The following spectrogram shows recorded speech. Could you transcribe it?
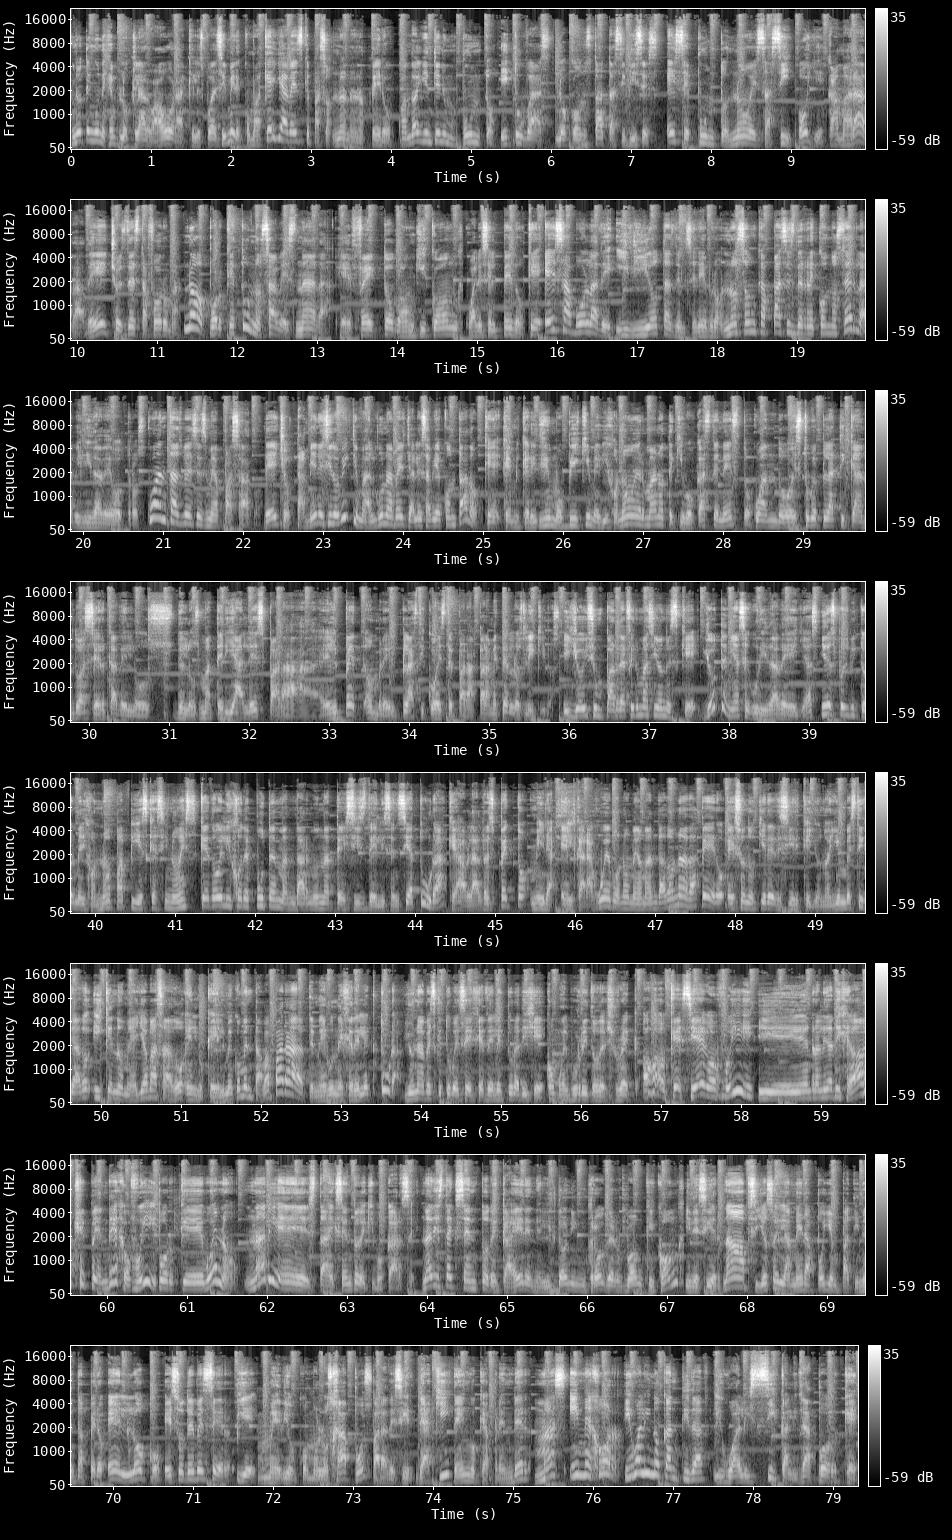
No tengo ejemplo claro ahora que les pueda decir, mire, como aquella vez que pasó. No, no, no. Pero cuando alguien tiene un punto y tú vas, lo constatas y dices, ese punto no es así. Oye, camarada, de hecho es de esta forma. No, porque tú no sabes nada. Efecto Donkey Kong. ¿Cuál es el pedo? Que esa bola de idiotas del cerebro no son capaces de reconocer la habilidad de otros. ¿Cuántas veces me ha pasado? De hecho, también he sido víctima. Alguna vez ya les había contado que, que mi queridísimo Vicky me dijo, no hermano, te equivocaste en esto. Cuando estuve platicando acerca de los, de los materiales para el PET, hombre, el plástico este para, para meter los líquidos. Y yo hice un par de afirmaciones que yo tenía seguridad de ellas. Y después Víctor me dijo, no papi, es que así no es. Quedó el hijo de puta en mandarme una tesis de licenciatura que habla al respecto. Mira, el caragüevo no me ha mandado nada, pero eso no quiere decir que yo no haya investigado y que no me haya basado en lo que él me comentaba para tener un eje de lectura. Y una vez que tuve ese eje de lectura dije, como el burrito de Shrek, oh, qué ciego fui. Y en realidad dije, oh, qué pendejo fui. Porque bueno, nadie está exento de equivocarse. Nadie está exento de caer en el Donning-Kroger Donkey Kong y decir, no, pues, si yo soy la mera polla en patineta, pero el loco, eso debe ser pie medio como los japos para decir, de aquí tengo que aprender más y mejor. Igual y no cantidad, igual y sí calidad, porque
